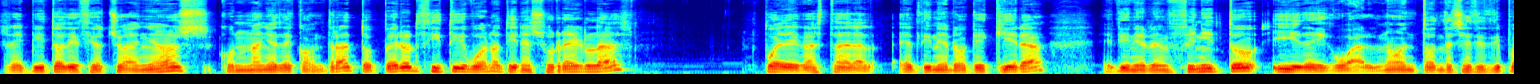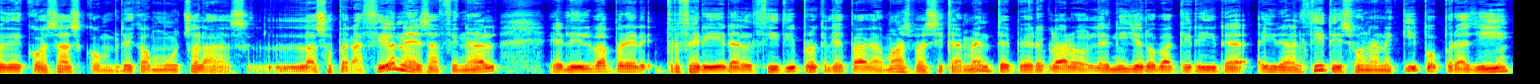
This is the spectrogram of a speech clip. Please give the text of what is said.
repito, 18 años con un año de contrato. Pero el City, bueno, tiene sus reglas puede gastar el dinero que quiera, el dinero infinito y da igual, ¿no? Entonces este tipo de cosas complican mucho las, las operaciones. Al final el Lille va a preferir al City porque le paga más, básicamente. Pero claro, no va a querer ir, al City, son un equipo, pero allí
